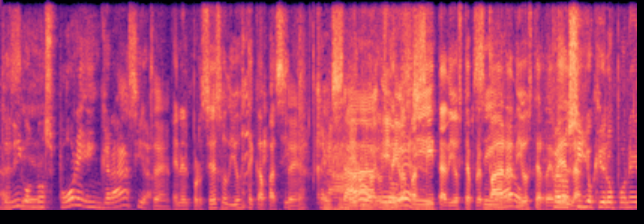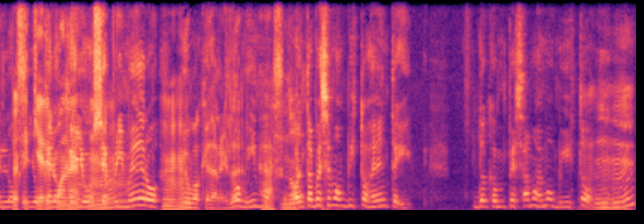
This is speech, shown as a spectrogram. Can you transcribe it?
Te Así digo, es. nos pone en gracia. Sí. En el proceso Dios te capacita. Sí. Claro, Dios te capacita, Dios te Sí. prepara, Claro, Dios te Pero revela. si yo quiero poner lo Pero que si yo creo poner- que yo sé Ujú. primero, Ujú. me voy a quedar en lo mismo. Así es. ¿Cuántas veces hemos visto gente y lo que empezamos hemos visto? Ujú.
